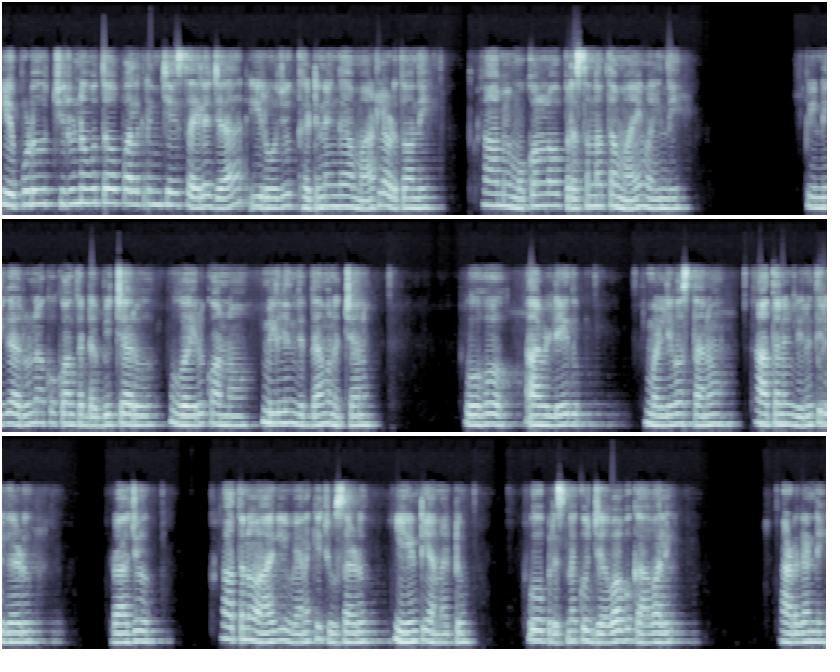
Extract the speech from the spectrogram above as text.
ఎప్పుడూ చిరునవ్వుతో పలకరించే శైలజ ఈరోజు కఠినంగా మాట్లాడుతోంది. ఆమె ముఖంలో ప్రసన్నత మాయమైంది. పిన్ని గారు నాకు కొంత డబ్బిచ్చారు. వైరు కొన్నాం. మిగిలింది ఇద్దామని వచ్చాను ఓహో ఆవిడ లేదు. మళ్ళీ వస్తాను. అతను వెనుతిరిగాడు. రాజు అతను ఆగి వెనక్కి చూశాడు. ఏంటి అన్నట్టు? ఓ ప్రశ్నకు జవాబు కావాలి. అడగండి.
